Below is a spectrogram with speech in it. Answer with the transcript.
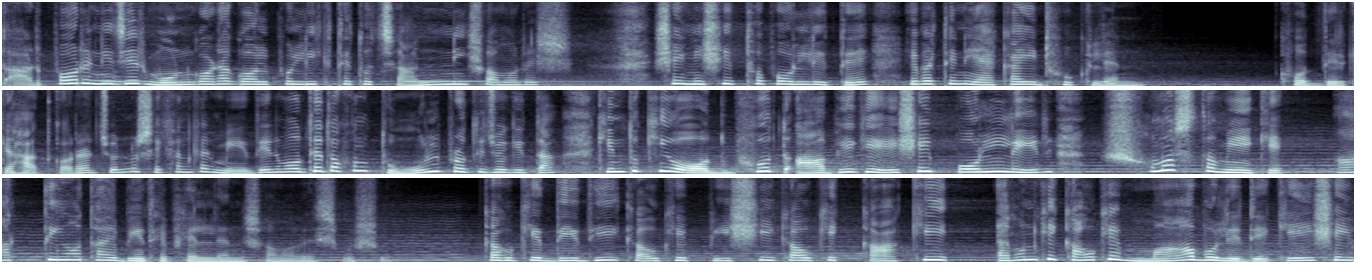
তারপর নিজের মন গড়া গল্প লিখতে তো চাননি সমরেশ। সেই নিষিদ্ধ পল্লীতে এবার তিনি একাই ঢুকলেন। খদ্দেরকে হাত করার জন্য সেখানকার মেয়েদের মধ্যে তখন তুমুল প্রতিযোগিতা, কিন্তু কি অদ্ভুত আবেগে সেই পল্লীর সমস্ত মেয়েকে আত্মীয়তায় বেঁধে ফেললেন সমরেশ বসু। কাউকে দিদি, কাউকে পিসি, কাউকে কাকি এমনকি কাউকে মা বলে ডেকে সেই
